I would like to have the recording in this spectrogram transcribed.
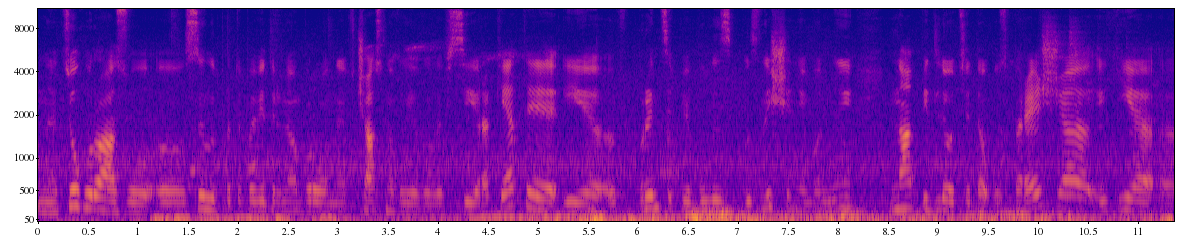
М, Цього разу е, сили протиповітряної оборони вчасно виявили всі ракети, і е, в принципі були знищені вони на підльоті до узбережжя. Є е,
